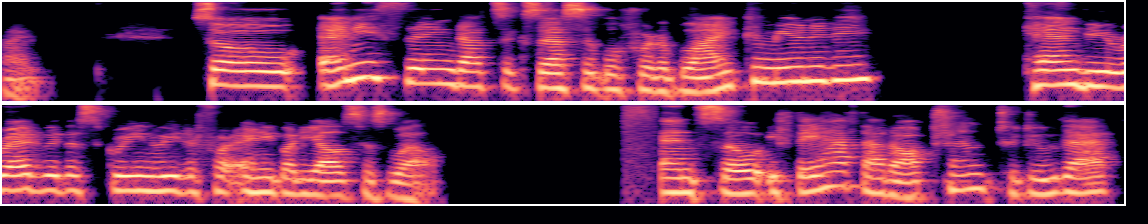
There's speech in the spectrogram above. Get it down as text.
right? So anything that's accessible for the blind community can be read with a screen reader for anybody else as well. And so if they have that option to do that,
